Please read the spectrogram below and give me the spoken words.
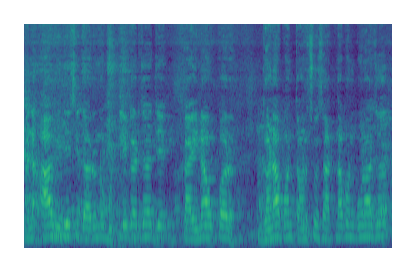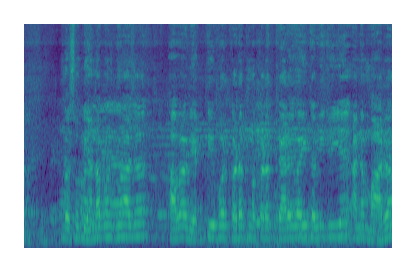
અને આ વિદેશી દારૂનું બુટલેગર છે, જે કાયના ઉપર ઘણા પણ ત્રણસો સાતના પણ ગુણા છે. બસો બેના પણ ગુણા છે. આવા વ્યક્તિ ઉપર કડકમાં કડક કાર્યવાહી થવી જોઈએ અને મારા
